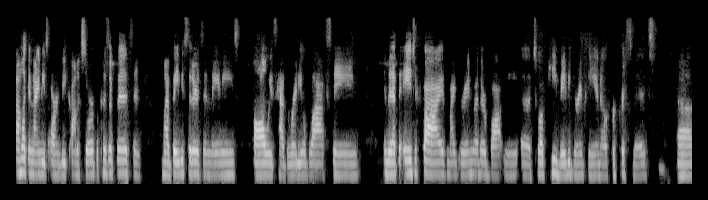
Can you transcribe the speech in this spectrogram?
I'm like a 90s R&B connoisseur because of this, and my babysitters and nannies always had the radio blasting. And then at the age of five, my grandmother bought me a 12 key baby grand piano for Christmas. Uh,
